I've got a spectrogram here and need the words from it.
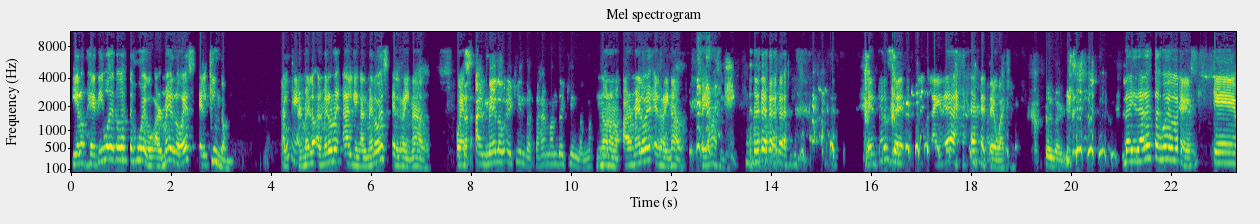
Y el objetivo de todo este juego, Armelo, es el Kingdom. Al- Ok. Armelo, Armelo no es alguien, Armelo es el reinado. Pues, estás Armelo el Kingdom, estás armando el Kingdom, ¿no? no, no, no. Armelo es el reinado. Se llama así. Entonces, la idea. Este guacho. La idea de este juego es que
